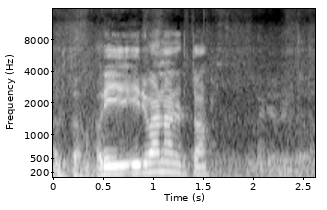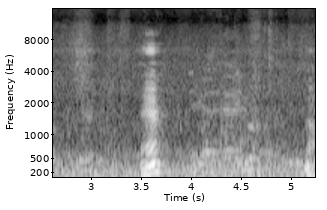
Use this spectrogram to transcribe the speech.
എടുത്തോ. ഒരു ഇ- ഇരുപതെണ്ണം എടുത്തോ. ഏ? ആ.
